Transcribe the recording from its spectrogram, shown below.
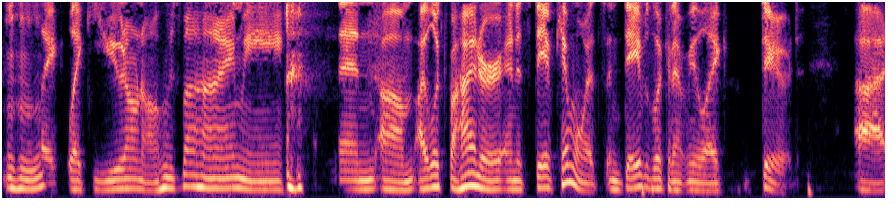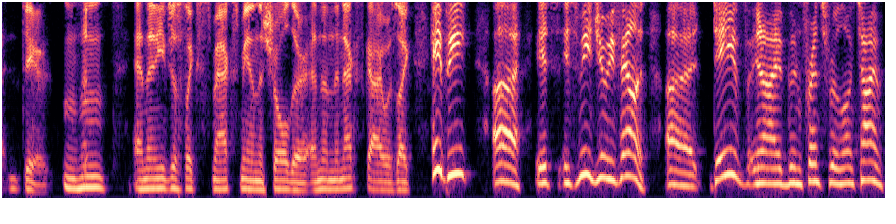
Mm-hmm. like like you don't know who's behind me. and um, I looked behind her, and it's Dave Kimowitz, and Dave's looking at me like, dude. Uh, dude. hmm And then he just like smacks me on the shoulder. And then the next guy was like, Hey Pete, uh, it's, it's me, Jimmy Fallon. Uh, Dave and I have been friends for a long time.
